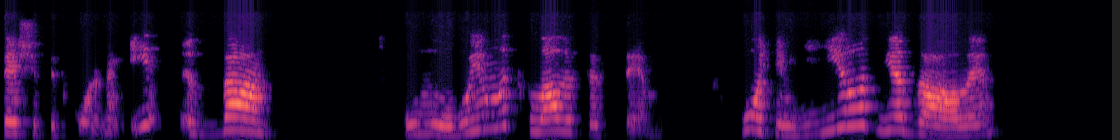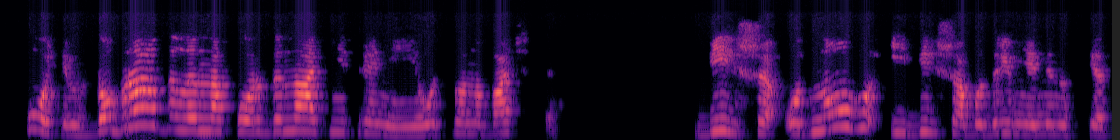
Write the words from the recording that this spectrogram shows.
те, що під коренем. І за умовою ми склали систему. Потім її розв'язали, потім зобразили на координатній прямій. Ось воно, бачите, більше одного і більше або дорівнює мінус 5.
